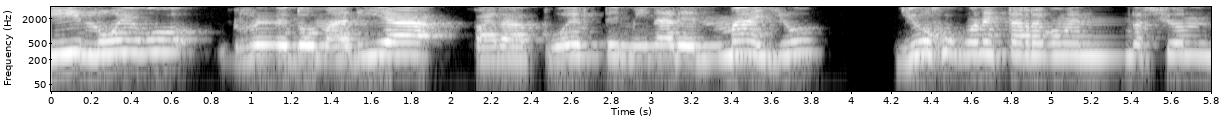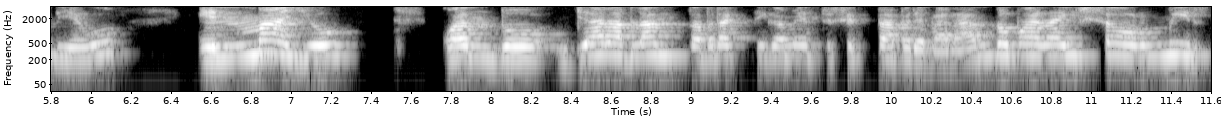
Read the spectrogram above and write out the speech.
Y luego retomaría para poder terminar en mayo. Y ojo con esta recomendación, Diego, en mayo, cuando ya la planta prácticamente se está preparando para irse a dormir,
